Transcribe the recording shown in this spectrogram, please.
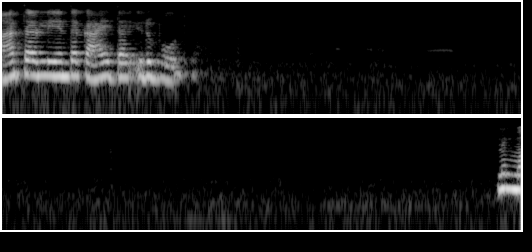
ಮಾತಾಡಲಿ ಅಂತ ಕಾಯ್ತಾ ಇರ್ಬೋದು. ನಿಮ್ಮ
